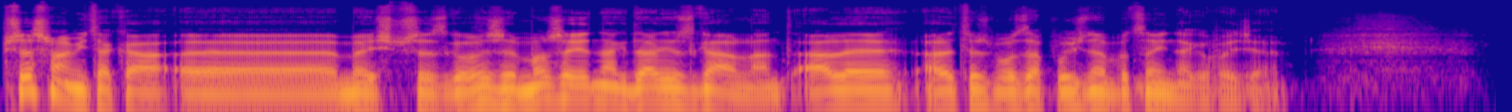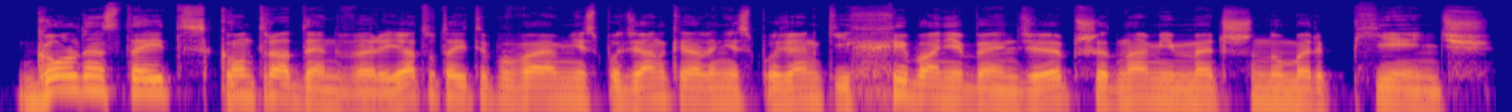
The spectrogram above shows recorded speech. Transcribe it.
przeszła mi taka e, myśl przez głowę, że może jednak Darius Garland, ale, ale to już było za późno, bo co innego powiedziałem. Golden State kontra Denver. Ja tutaj typowałem niespodziankę, ale niespodzianki chyba nie będzie. Przed nami mecz numer 5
